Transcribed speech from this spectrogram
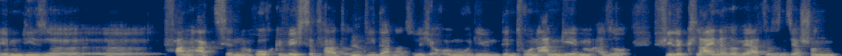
eben diese äh, Fangaktien hochgewichtet hat und ja. die dann natürlich auch irgendwo die, den Ton angeben. Also viele kleinere Werte sind ja schon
